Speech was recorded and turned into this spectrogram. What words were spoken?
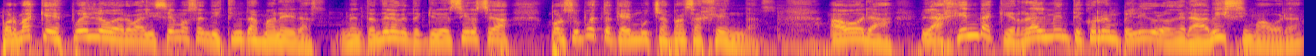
Por más que después lo verbalicemos en distintas maneras. ¿Me entendés lo que te quiero decir? O sea, por supuesto que hay muchas más agendas. Ahora, la agenda que realmente corre un peligro gravísimo ahora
